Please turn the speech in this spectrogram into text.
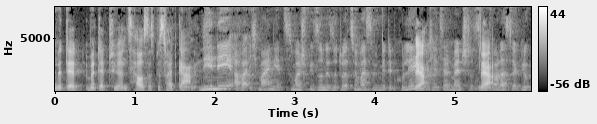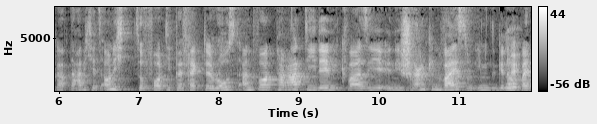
mit der, mit der Tür ins Haus, das bist du halt gar nicht. Nee, nee, aber ich meine jetzt zum Beispiel so eine Situation, weißt du, wie mit dem Kollegen, Ja. wo ich jetzt ja, Mensch, das ist Ja. toll, du ja Glück gehabt, da habe ich jetzt auch nicht sofort die perfekte Roast-Antwort parat, die den quasi in die Schranken weist und ihm genau, Nee. weil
